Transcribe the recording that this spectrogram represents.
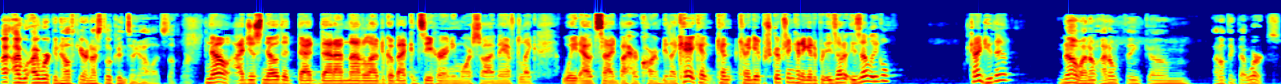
I, I, I work in healthcare, and I still couldn't tell you how all that stuff works. No, I just know that, that that I'm not allowed to go back and see her anymore, so I may have to like wait outside by her car and be like, "Hey, can can can I get a prescription? Can I get a pre- is that is that legal? Can I do that? No, I don't. I don't think. Um, I don't think that works.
